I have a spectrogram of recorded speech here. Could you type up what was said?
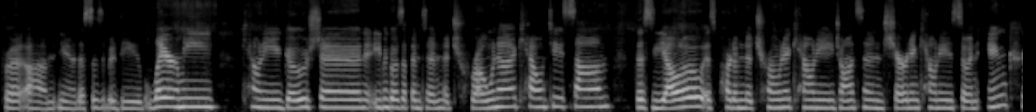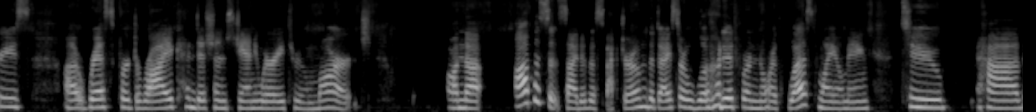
For, um, you know, this is, it would be Laramie County, Goshen, it even goes up into Natrona County some. This yellow is part of Natrona County, Johnson, Sheridan counties. So an increase uh, risk for dry conditions January through March. On the opposite side of the spectrum, the dice are loaded for Northwest Wyoming to have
